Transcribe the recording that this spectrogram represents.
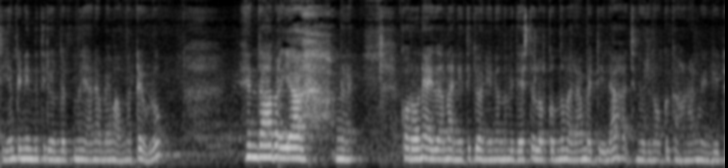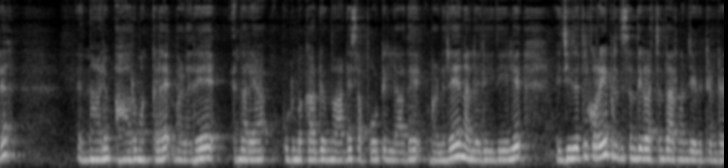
ചെയ്യാം പിന്നെ ഇന്ന് തിരുവനന്തപുരത്ത് നിന്ന് ഞാൻ അമ്മയെ വന്നിട്ടേ ഉള്ളൂ. എന്താ പറയുക അങ്ങനെ. കൊറോണ ആയത് കാരണം അനിയത്തിക്കും അനിയനും ഒന്നും വിദേശത്തുള്ളവർക്കൊന്നും വരാൻ പറ്റിയില്ല. അച്ഛനെ ഒരു നോക്ക് കാണാൻ വേണ്ടിയിട്ട്. എന്നാലും ആറു മക്കളെ വളരെ എന്താ പറയുക കുടുംബക്കാരുടെ ഒന്നും ആരുടെയും സപ്പോർട്ടില്ലാതെ വളരെ നല്ല രീതിയിൽ ജീവിതത്തിൽ കുറേ പ്രതിസന്ധികൾ അച്ഛൻ തരണം ചെയ്തിട്ടുണ്ട്.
